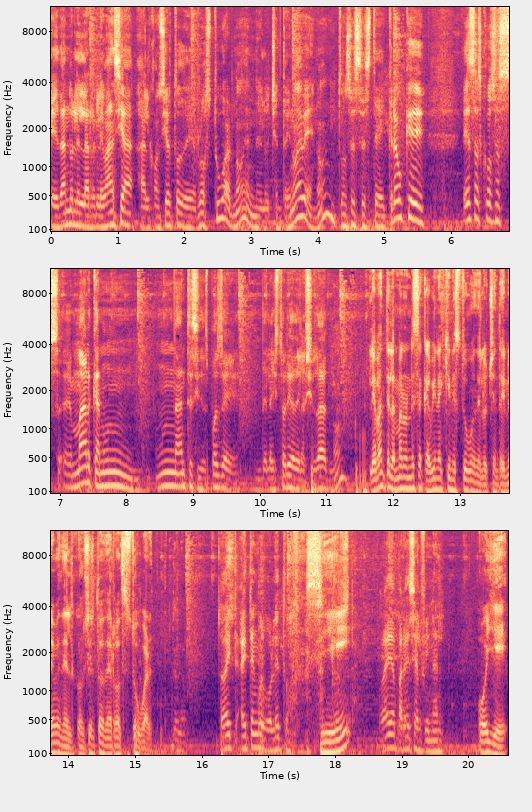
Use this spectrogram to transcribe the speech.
eh, dándole la relevancia al concierto de Ross Stewart, ¿no? En el 89, ¿no? Entonces, este, creo que esas cosas eh, marcan un, antes y después de, la historia de la ciudad, ¿no? Levante la mano en esa cabina quién estuvo en el 89 en el concierto de Rod Stewart. Ahí, tengo el boleto. Sí. Por ahí aparece al final. Oye,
